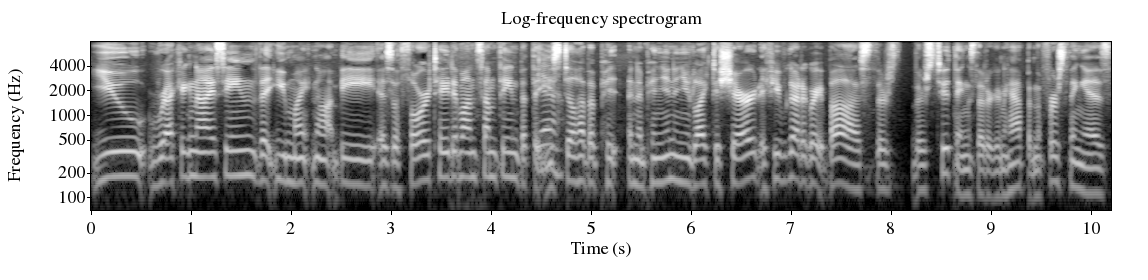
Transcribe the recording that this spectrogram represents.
you recognizing that you might not be as authoritative on something, but that Yeah. you still have a, an opinion and you'd like to share it. If you've got a great boss, there's there's two things that are going to happen. The first thing is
